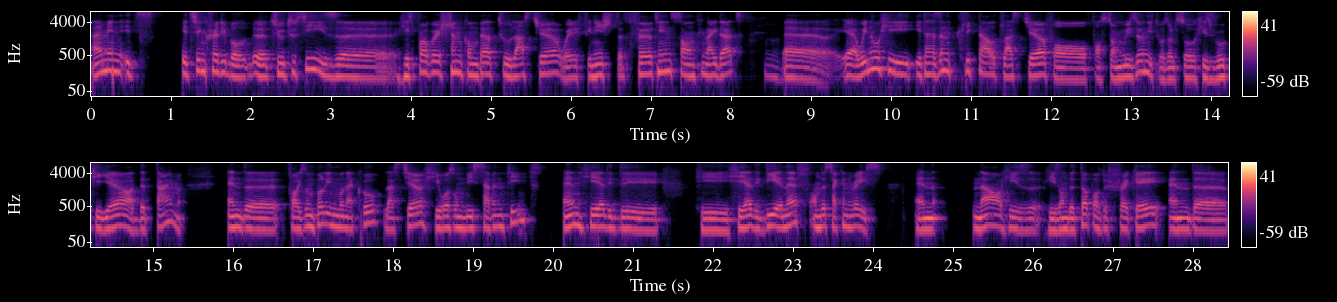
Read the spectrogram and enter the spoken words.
I mean, it's it's incredible uh, to to see his uh, his progression compared to last year, where he finished 13th, something like that. Hmm. Uh, yeah, we know he it hasn't clicked out last year for for some reason. It was also his rookie year at that time, and uh, for example, in Monaco last year he was only 17th, and he had the he he had the DNF on the second race, and now he's he's on the top of the FRECA, and uh,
